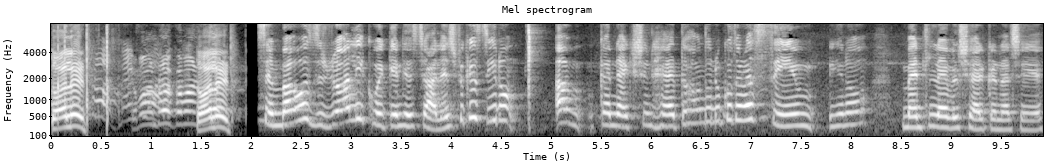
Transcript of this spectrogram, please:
toilet toilet Simba was really quick in his challenge because you know अब कनेक्शन है तो हम दोनों को थोड़ा same you know mental level share करना चाहिए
